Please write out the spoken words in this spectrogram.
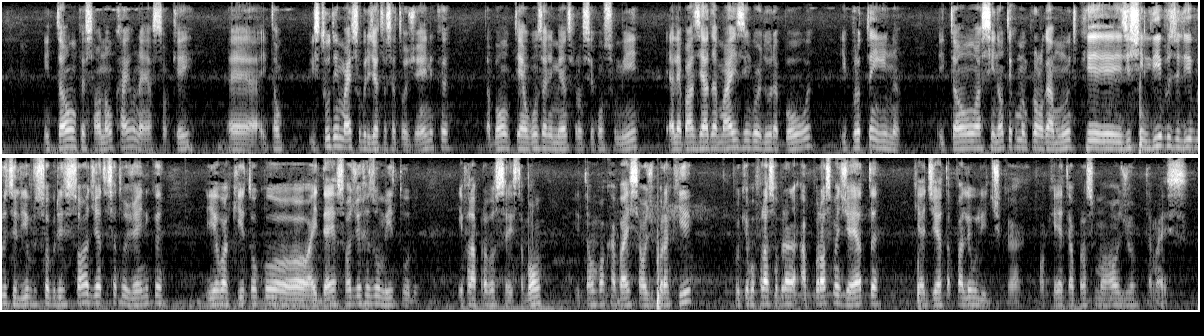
Então, pessoal, não caiam nessa, ok? É, então, estudem mais sobre dieta cetogênica, tá bom? Tem alguns alimentos para você consumir. Ela é baseada mais em gordura boa e proteína. Então, assim, não tem como prolongar muito, porque existem livros e livros e livros sobre só dieta cetogênica e eu aqui tô com a ideia só de resumir tudo e falar para vocês, tá bom? Então, vou acabar esse áudio por aqui, porque eu vou falar sobre a próxima dieta, que é a dieta paleolítica. Ok? Até o próximo áudio. Até mais.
